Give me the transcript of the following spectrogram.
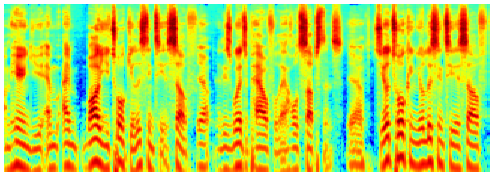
I'm hearing you, and and while you talk, you're listening to yourself. Yep. And these words are powerful. They hold substance. yeah, So you're talking, you're listening to yourself.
